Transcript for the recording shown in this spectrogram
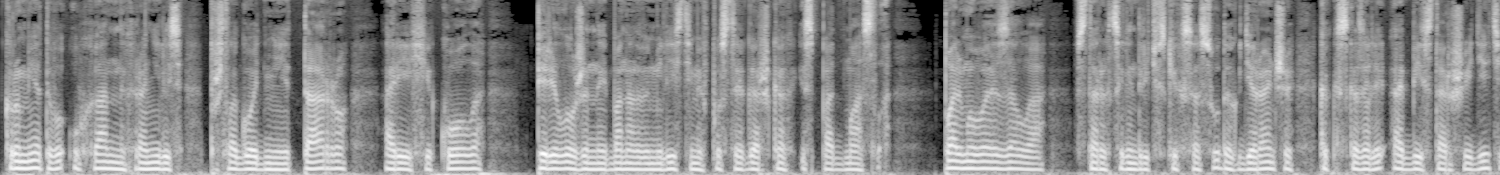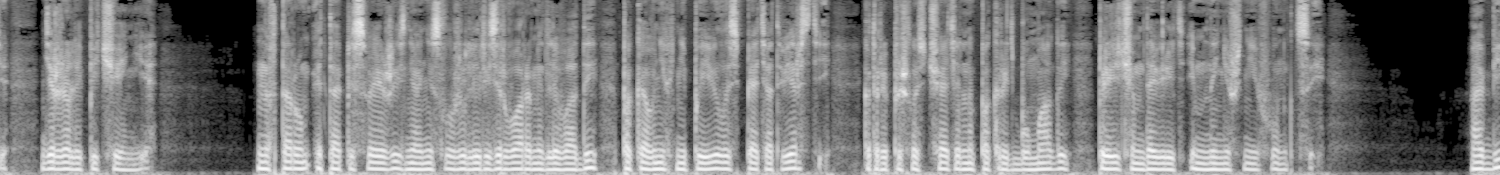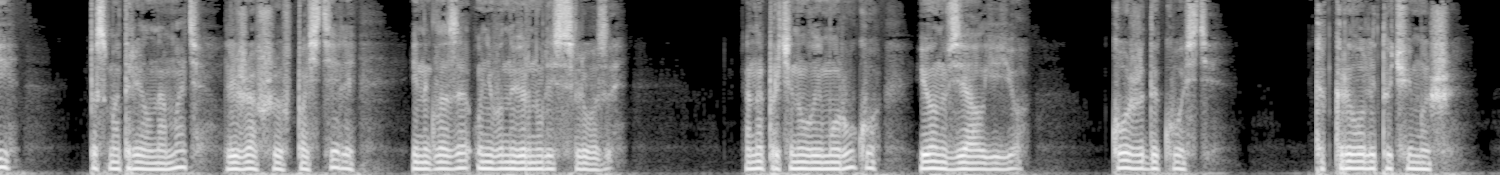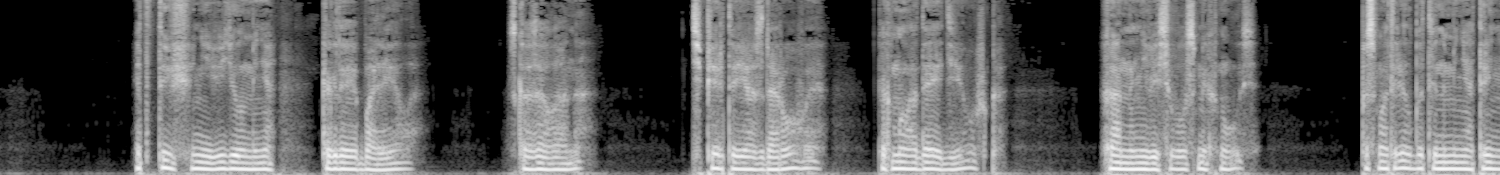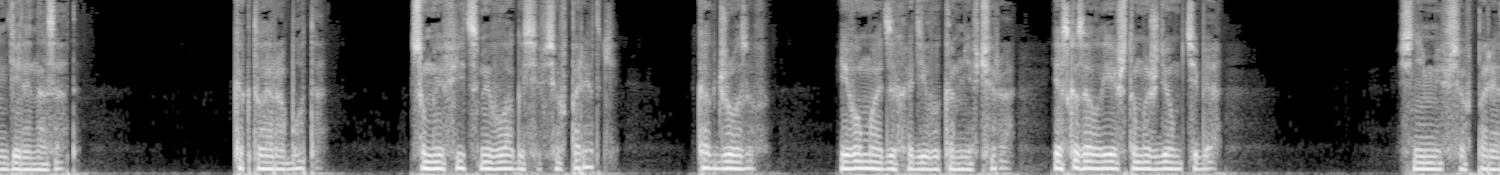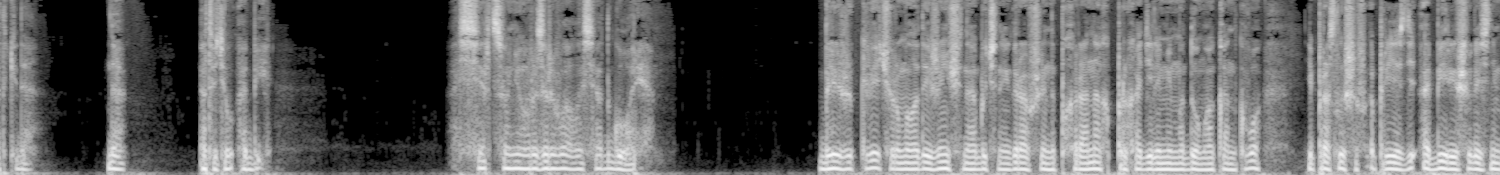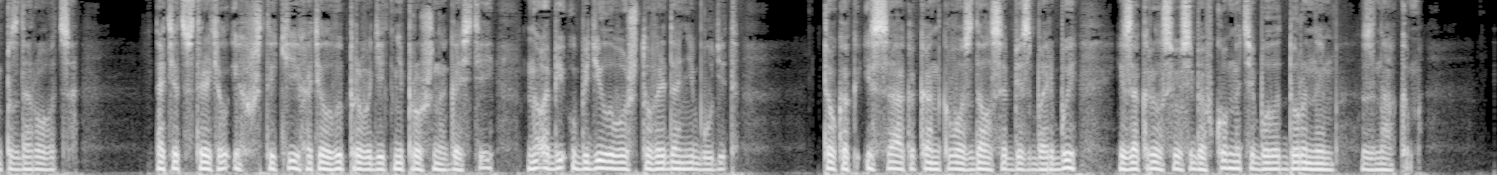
Кроме этого, у Ханны хранились прошлогодние таро, орехи кола, переложенные банановыми листьями в пустых горшках из-под масла, пальмовая зола в старых цилиндрических сосудах, где раньше, как сказали Аби старшие дети, держали печенье — на втором этапе своей жизни они служили резервуарами для воды, пока в них не появилось пять отверстий, которые пришлось тщательно покрыть бумагой, прежде чем доверить им нынешние функции. Аби посмотрел на мать, лежавшую в постели, и на глаза у него навернулись слезы. Она протянула ему руку, и он взял ее. Кожа до кости, как крыло летучей мыши. «Это ты еще не видел меня, когда я болела», — сказала она. «Теперь-то я здоровая, как молодая девушка». Ханна невесело усмехнулась. «Посмотрел бы ты на меня три недели назад. Как твоя работа? С умефицами в Лагосе все в порядке? Как Джозеф? Его мать заходила ко мне вчера. Я сказала ей, что мы ждем тебя». «С ними все в порядке, да?» «Да», — ответил Аби. А сердце у него разрывалось от горя. Ближе к вечеру молодые женщины, обычно игравшие на похоронах, проходили мимо дома Аканкво и, прослышав о приезде Аби, решили с ним поздороваться. Отец встретил их в штыки и хотел выпроводить непрошенных гостей, но Аби убедил его, что вреда не будет. То, как Исаака Канкво сдался без борьбы и закрылся у себя в комнате, было дурным знаком.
